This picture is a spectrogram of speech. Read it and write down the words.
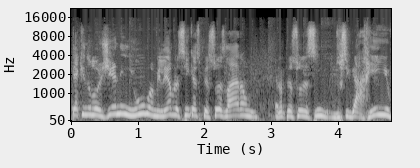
tecnologia nenhuma. Eu me lembro assim que as pessoas lá eram, eram pessoas assim do cigarrinho,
